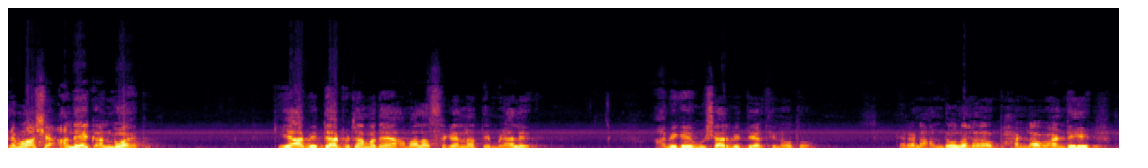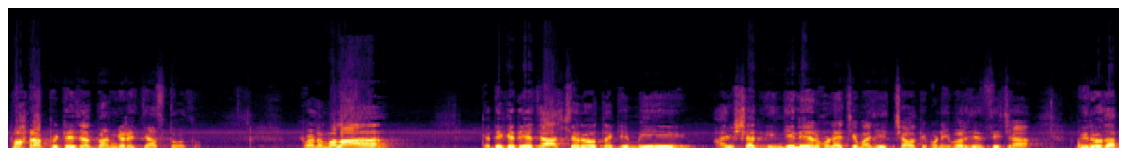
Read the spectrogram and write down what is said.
आणि मग असे अनेक अनुभव आहेत. की या विद्यापीठामध्ये आम्हाला सगळ्यांना ते मिळालेत आम्ही काही हुशार विद्यार्थी नव्हतो कारण आंदोलन भांडा भांडी भानगडीत जास्त होतो. पण मला कधी कधी याचं आश्चर्य होतं की मी आयुष्यात इंजिनियर होण्याची माझी इच्छा होती पण इमर्जन्सीच्या विरोधात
